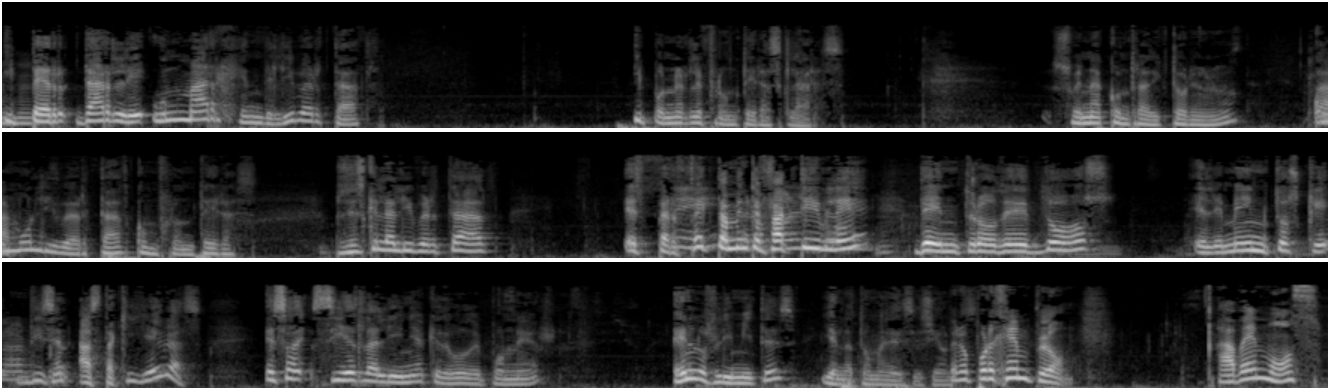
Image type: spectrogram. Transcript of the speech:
y per- darle un margen de libertad y ponerle fronteras claras. Suena contradictorio, ¿no? Claro. ¿Cómo libertad con fronteras? Pues es que la libertad es perfectamente factible dentro de dos elementos que dicen hasta aquí llegas. Esa sí es la línea que debo de poner en los límites y en la toma de decisiones. Pero, por ejemplo, habemos,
